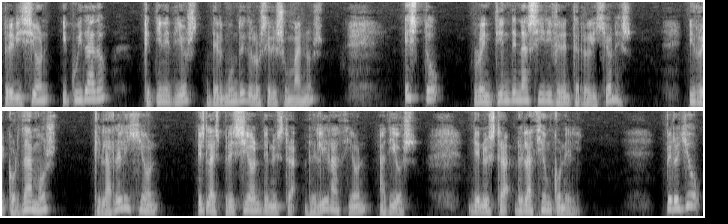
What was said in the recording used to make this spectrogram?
previsión y cuidado que tiene Dios del mundo y de los seres humanos. Esto lo entienden así diferentes religiones. Y recordamos que la religión es la expresión de nuestra religación a Dios, de nuestra relación con Él. Pero yo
